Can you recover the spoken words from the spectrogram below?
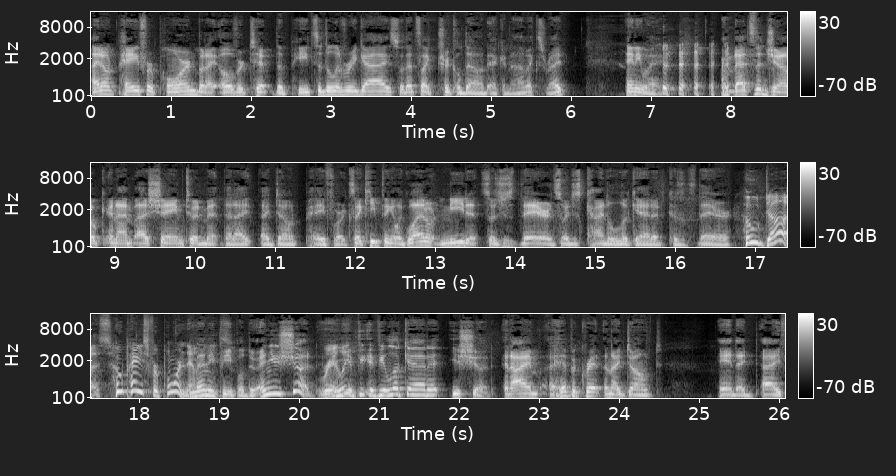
I don't pay for porn, but I overtip the pizza delivery guy, so that's like trickle down economics, right? Anyway, that's the joke, and I'm ashamed to admit that I, I don't pay for it because I keep thinking like, well, I don't need it, so it's just there, and so I just kind of look at it because it's there. Who does? Who pays for porn now? Many people do, and you should. Really? And if you, if you look at it, you should. And I'm a hypocrite, and I don't. And I, I,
